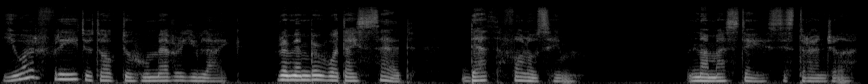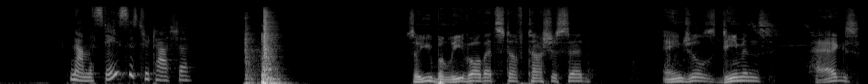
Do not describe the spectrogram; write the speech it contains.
You are free to talk to whomever you like. Remember what I said. Death follows him. Namaste, Sister Angela. Namaste, Sister Tasha. So you believe all that stuff Tasha said? Angels, demons, hags?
